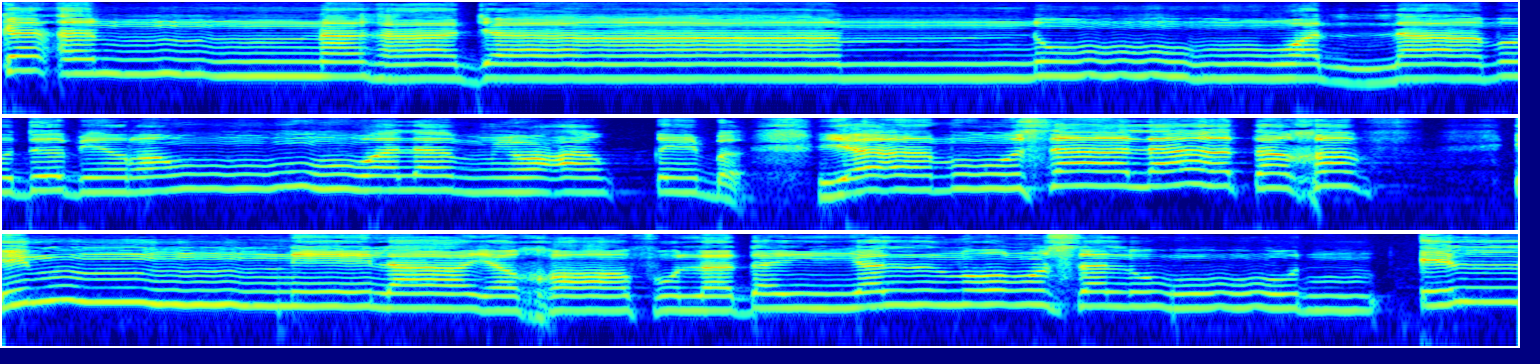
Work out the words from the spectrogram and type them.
كأنها جان ولا مدبرا ولم يعقب. يا موسى لا تخف إني لا يخاف لدي المرسلون. إلا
